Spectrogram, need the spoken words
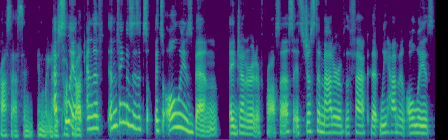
process and in, in what you just Absolutely. talked about. And the and the thing is, is it's it's always been a generative process. It's just a matter of the fact that we haven't always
